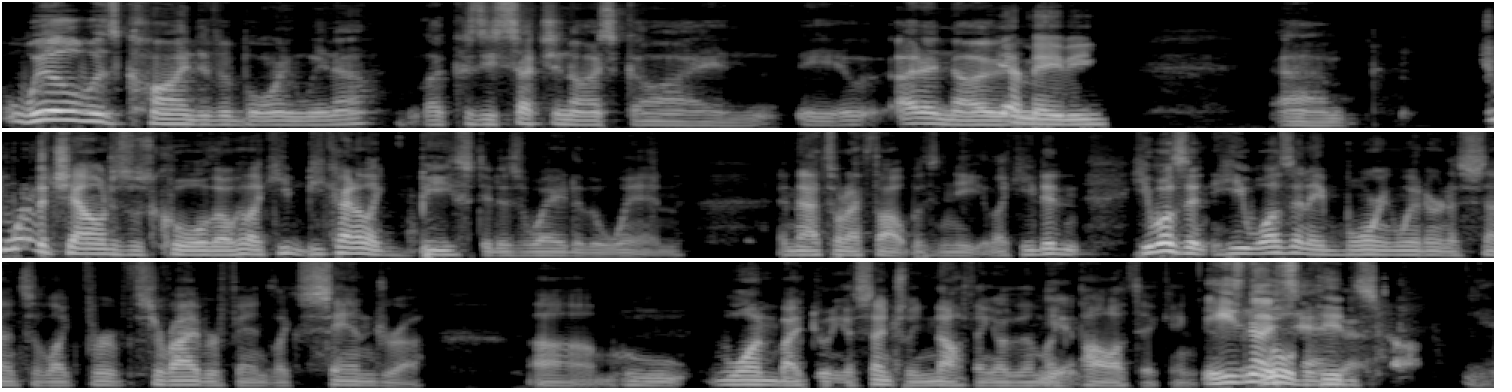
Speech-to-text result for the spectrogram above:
Will was kind of a boring winner, like because he's such a nice guy, and he, I don't know. Yeah, maybe. Um, one of the challenges was cool though. Like he, he kind of like beasted his way to the win, and that's what I thought was neat. Like he didn't, he wasn't, he wasn't a boring winner in a sense of like for Survivor fans like Sandra, um, who won by doing essentially nothing other than like Yeah. politicking. he's no Will Sandra. did stuff. Yeah.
